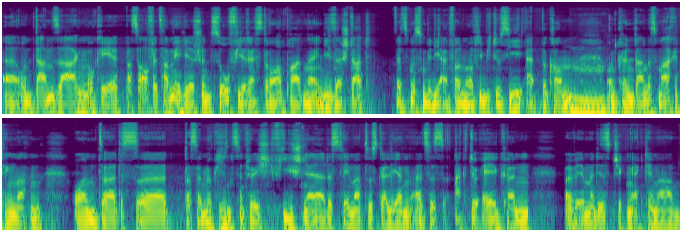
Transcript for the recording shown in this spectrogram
äh, und dann sagen, okay, pass auf, jetzt haben wir hier schon so viele Restaurantpartner in dieser Stadt, Jetzt müssen wir die einfach nur auf die B2C-App bekommen mhm. und können dann das Marketing machen. Und äh, das, äh, das ermöglicht uns natürlich viel schneller, das Thema zu skalieren, als wir es aktuell können, weil wir immer dieses Chicken Egg-Thema haben.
